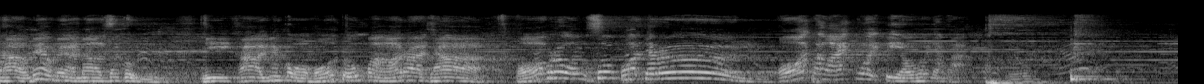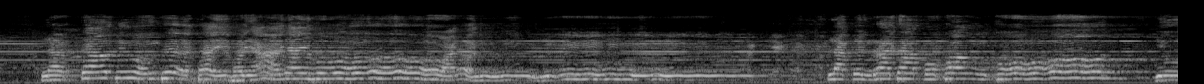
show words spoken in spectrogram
เท้าแนวเนื้อนาสกุล ที่ข้ายุโกโหตุมหาราชา ขอพระองค์ทรงพระเจริญ ขอถวายกล้วยเตี๋ยวพระเจ้าค่ะหลักเก้าวที่วงเพื่อไทยพญาใหญ่โหวันอ่อนหลักเป็นราชาปกครองคนอยู่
